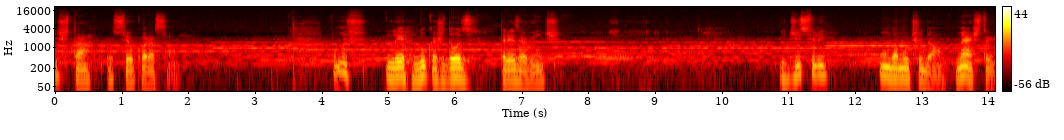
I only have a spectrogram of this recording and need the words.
está o seu coração? Vamos ler Lucas 12, 13 a 20. E disse-lhe um da multidão: Mestre,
